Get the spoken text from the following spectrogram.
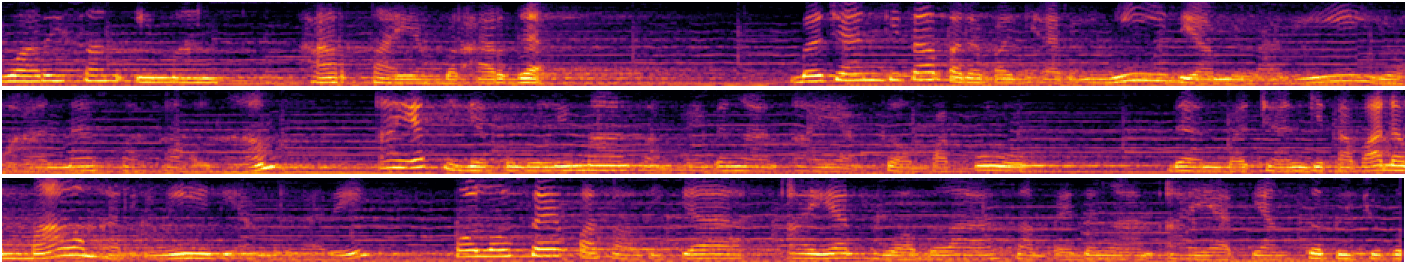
Warisan Iman Harta yang Berharga. Bacaan kita pada pagi hari ini diambil dari Yohanes pasal 6 ayat 35 sampai dengan ayat ke-40. Dan bacaan kita pada malam hari ini diambil dari Kolose pasal 3 ayat 12 sampai dengan ayat yang ke-17.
